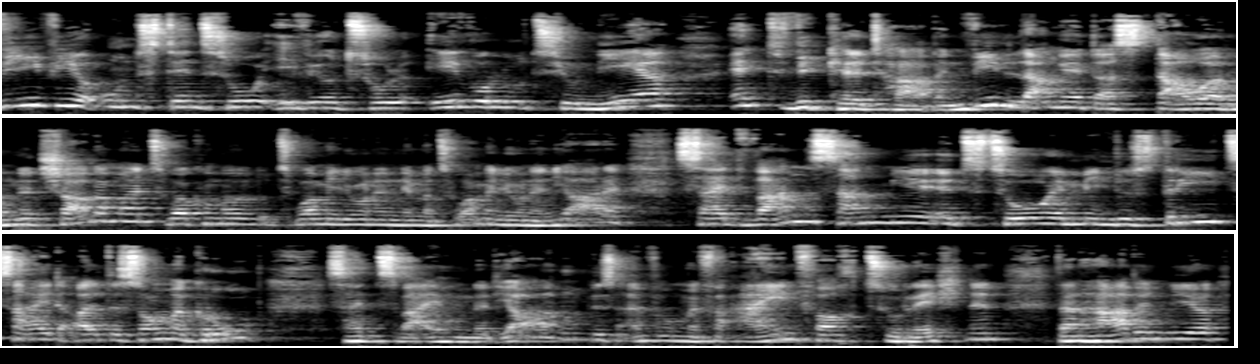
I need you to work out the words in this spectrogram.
wie wir uns denn so evolutionär entwickelt haben, wie lange das dauert. Und jetzt schauen wir mal, 2,2 Millionen, nehmen wir 2 Millionen Jahre. Seit wann sind wir jetzt so im Industriezeitalter, sagen wir grob, seit 200 Jahren, um das einfach mal vereinfacht zu rechnen. Dann haben wir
